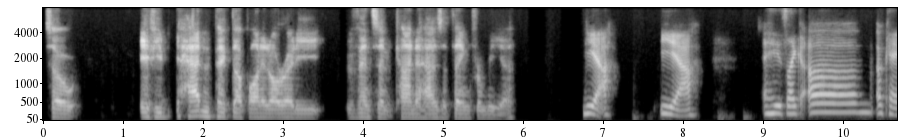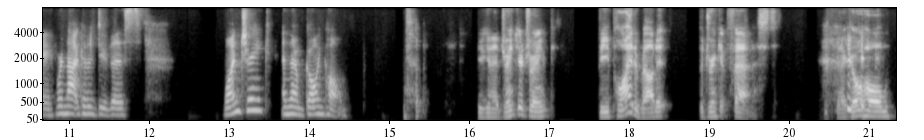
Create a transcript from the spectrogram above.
So, if you hadn't picked up on it already, Vincent kind of has a thing for Mia. yeah. Yeah. And he's like, um, okay, we're not gonna do this. One drink and then I'm going home. You're going to drink your drink, be polite about it, but drink it fast. You're to go home,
